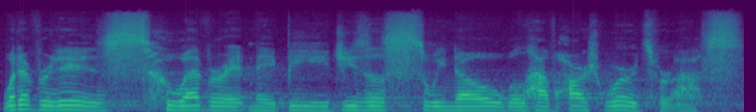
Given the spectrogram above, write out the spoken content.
Whatever it is, whoever it may be, Jesus, we know, will have harsh words for us.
